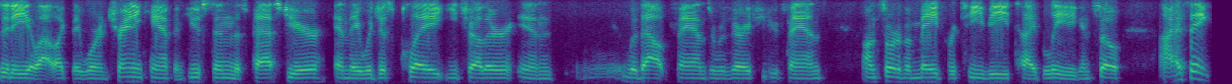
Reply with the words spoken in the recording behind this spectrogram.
city, a lot like they were in training camp in Houston this past year, and they would just play each other in without fans or with very few fans on sort of a made for TV type league. And so I think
